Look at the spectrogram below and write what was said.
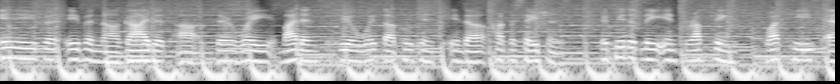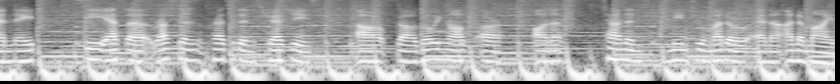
It even, even uh, guided uh, their way Biden's deal with uh, Putin in the conversations, repeatedly interrupting what he and Nate see as a Russian president's strategies are going off uh, on a tangent mean to muddle and uh, undermine,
